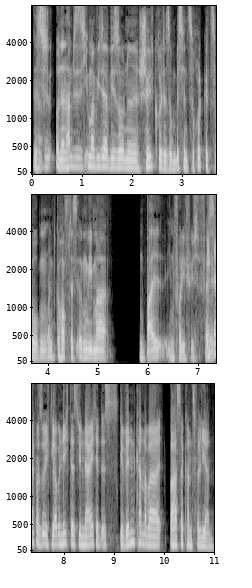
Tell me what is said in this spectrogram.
Das, Und dann haben sie sich immer wieder wie so eine Schildkröte so ein bisschen zurückgezogen und gehofft, dass irgendwie mal ein Ball ihnen vor die Füße fällt. Ich sag mal so, ich glaube nicht, dass United es gewinnen kann, aber Barca kann es verlieren.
